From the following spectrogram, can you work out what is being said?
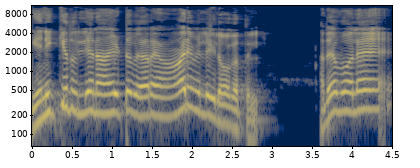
എനിക്ക് തുല്യനായിട്ട് വേറെ ആരുമില്ല ഈ ലോകത്തിൽ. അതേപോലെ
